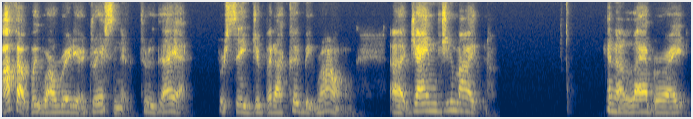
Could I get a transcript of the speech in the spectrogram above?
I thought we were already addressing it through that procedure, but I could be wrong. Uh, James, you might can elaborate.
